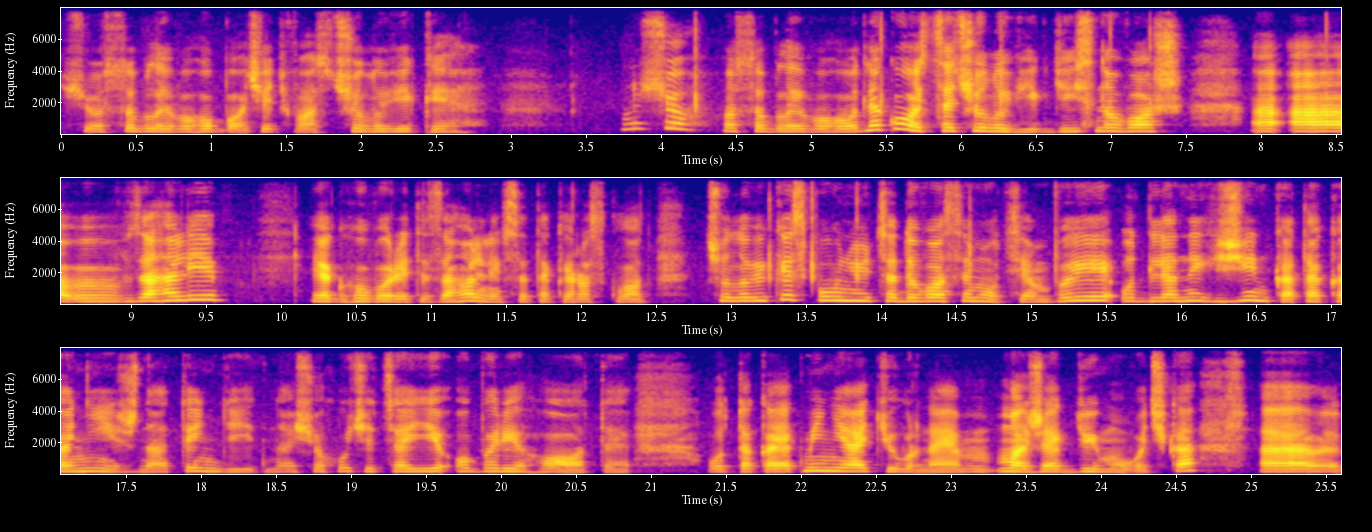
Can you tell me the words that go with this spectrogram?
Що особливого бачать вас чоловіки? Ну, що особливого? Для когось це чоловік дійсно ваш. А, а е, взагалі, як говорити, загальний все-таки розклад. Чоловіки сповнюються до вас емоціям. Ви от для них жінка така ніжна, тендітна, що хочеться її оберігати. От така, як мініатюрна, майже як дюймовочка. Е,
